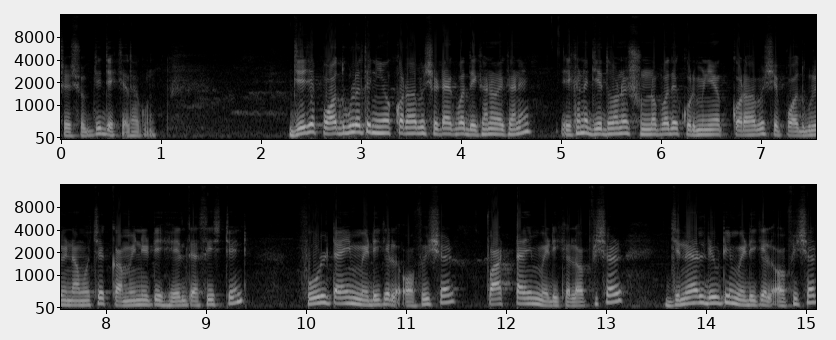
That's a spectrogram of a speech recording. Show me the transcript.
শেষ অবধি দেখতে থাকুন। যে যে পদগুলোতে নিয়োগ করা হবে সেটা একবার দেখে নাও এখানে। এখানে যে ধরনের শূন্য পদে কর্মী নিয়োগ করা হবে সে পদগুলির নাম হচ্ছে community health assistant full time medical officer part time medical officer general duty medical officer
